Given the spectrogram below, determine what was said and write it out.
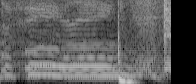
the feeling.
